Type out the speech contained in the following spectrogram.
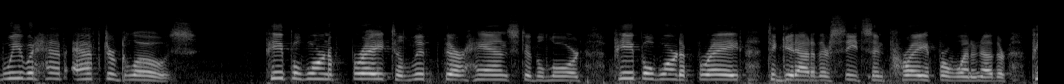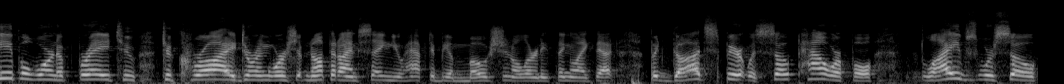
we would have afterglows People weren't afraid to lift their hands to the Lord. People weren't afraid to get out of their seats and pray for one another. People weren't afraid to, to cry during worship. Not that I'm saying you have to be emotional or anything like that, but God's Spirit was so powerful, lives were so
